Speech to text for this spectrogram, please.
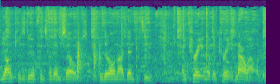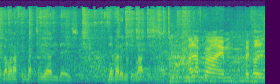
young kids doing things for themselves with their own identity and creating what they've created now out of it. Like when I think back to the early days, never had anything like this. I love grime because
